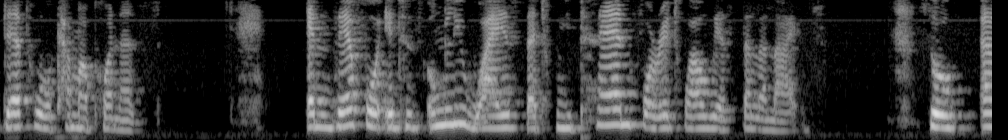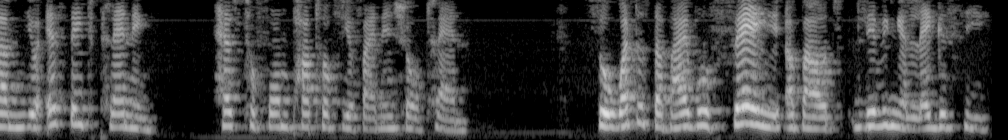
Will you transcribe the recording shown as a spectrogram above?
death will come upon us. And therefore it is only wise that we plan for it while we are still alive so um, your estate planning has to form part of your financial plan. So, what does the Bible say about leaving a legacy?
